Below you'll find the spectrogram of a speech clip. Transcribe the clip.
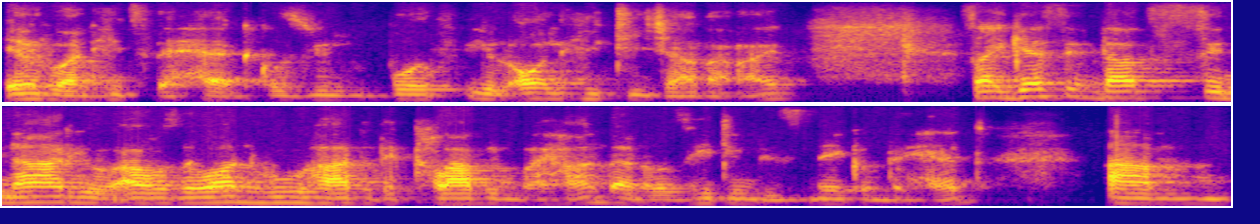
everyone hits the head because you'll both you'll all hit each other, right? So I guess in that scenario, I was the one who had the club in my hand and I was hitting the snake on the head. Um,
